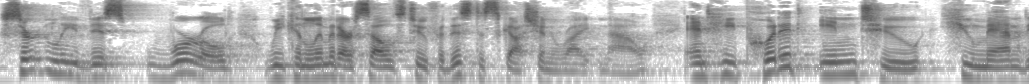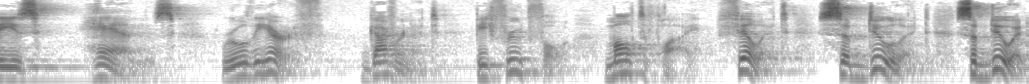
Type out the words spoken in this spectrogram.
certainly this world we can limit ourselves to for this discussion right now, and He put it into humanity's hands. Rule the earth, govern it, be fruitful, multiply, fill it, subdue it, subdue it,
